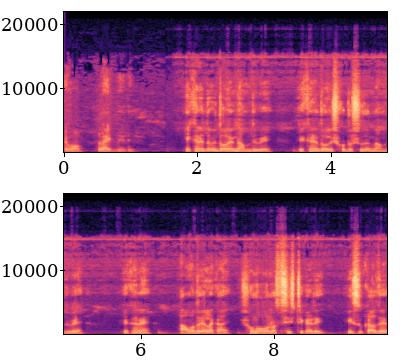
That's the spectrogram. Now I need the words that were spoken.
এবং লাইক দিয়ে দিবে। এখানে তুমি দলের নাম দিবে, এখানে দলের সদস্যদের নাম দিবে, এখানে আমাদের এলাকায় সম্ভাবনা সৃষ্টিকারী কিছু কাজের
